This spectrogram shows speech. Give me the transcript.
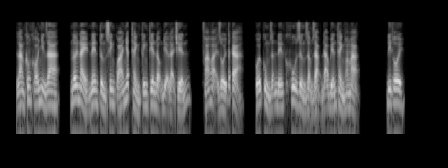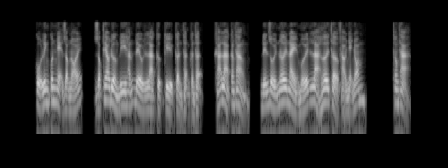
Làm không khó nhìn ra, nơi này nên từng sinh quá nhất thành kinh thiên động địa đại chiến, phá hoại rồi tất cả, cuối cùng dẫn đến khu rừng rậm rạp đã biến thành hoang mạc. Đi thôi. Cổ linh quân nhẹ giọng nói, dọc theo đường đi hắn đều là cực kỳ cẩn thận cẩn thận, khá là căng thẳng, đến rồi nơi này mới là hơi thở phào nhẹ nhõm. Thông thả.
